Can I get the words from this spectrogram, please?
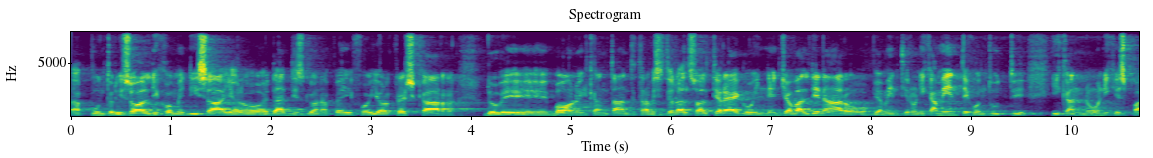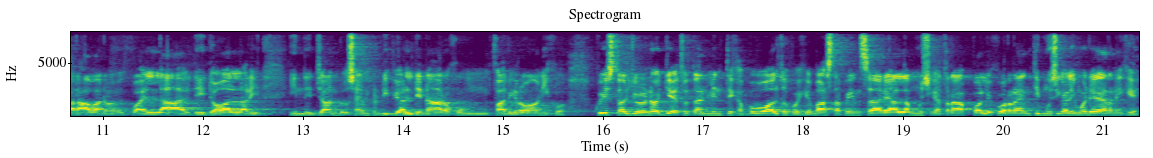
appunto di soldi come Desire o Daddy's Gonna Pay for Your Crash Car dove Bono il cantante travestito dal suo alter ego inneggiava il denaro ovviamente ironicamente con tutti i cannoni che sparavano qua e là dei dollari inneggiando sempre di più al denaro con fare ironico. Questo al giorno d'oggi è totalmente capovolto poiché basta pensare alla musica trap o alle correnti musicali moderne che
